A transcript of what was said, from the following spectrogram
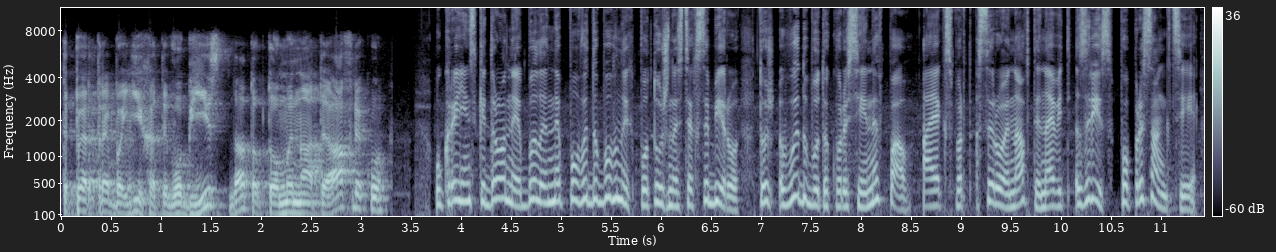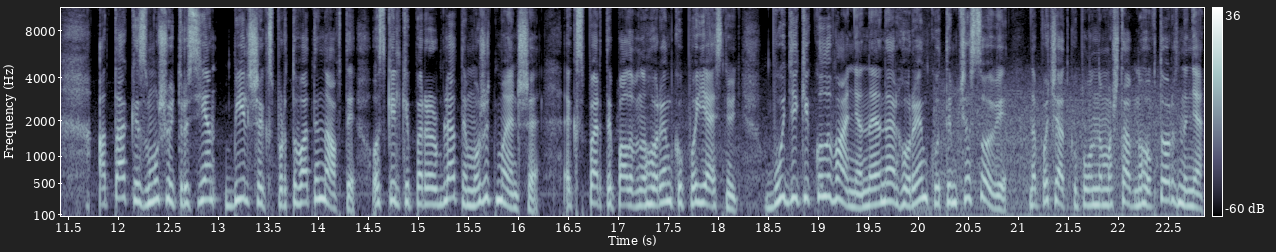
Тепер треба їхати в об'їзд, да, тобто оминати Африку. Українські дрони били не по видобувних потужностях Сибіру, тож видобуток у Росії не впав, а експорт сирої нафти навіть зріс, попри санкції. Атаки змушують росіян більше експортувати нафти, оскільки переробляти можуть менше. Експерти паливного ринку пояснюють, будь-які коливання на енергоринку тимчасові. На початку повномасштабного вторгнення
